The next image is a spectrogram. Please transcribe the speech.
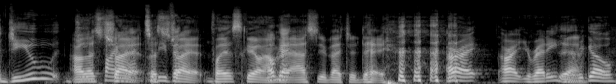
do you? Do oh, let's try it. Let's try it. Play a scale. Okay. I'm going to ask you about your day. all right. All right. You ready? Yeah. Here we go.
